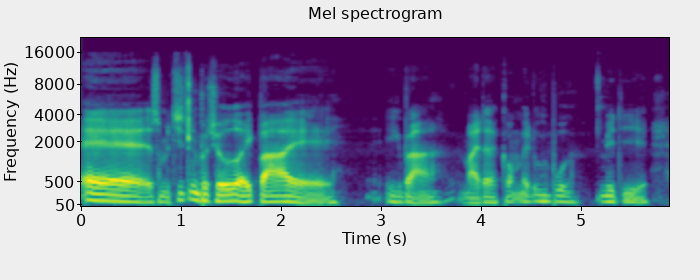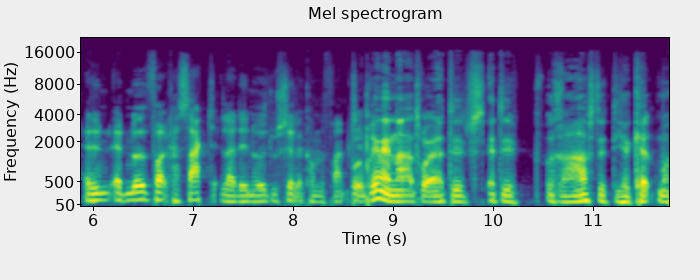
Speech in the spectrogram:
øh, som er titlen på showet, og ikke bare, øh, ikke bare mig, der kommer med et udbrud midt i... Er det, er det noget, folk har sagt, eller er det noget, du selv er kommet frem til? Brian er en nar, tror jeg, at det, at det rareste, de har kaldt mig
